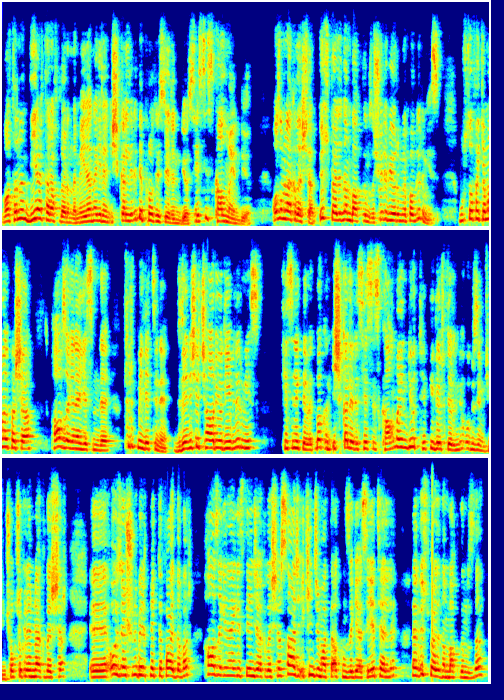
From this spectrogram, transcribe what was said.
Vatanın diğer taraflarında meydana gelen işgalleri de protesto edin diyor. Sessiz kalmayın diyor. O zaman arkadaşlar üst perdeden baktığımızda şöyle bir yorum yapabilir miyiz? Mustafa Kemal Paşa Havza Genelgesi'nde Türk milletini direnişe çağırıyor diyebilir miyiz? Kesinlikle evet. Bakın işgallere sessiz kalmayın diyor. Tepki gösterin diyor. Bu bizim için çok çok önemli arkadaşlar. Ee, o yüzden şunu belirtmekte fayda var. Havza genelgesi deyince arkadaşlar sadece ikinci madde aklınıza gelse yeterli. Yani üst perdeden baktığımızda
